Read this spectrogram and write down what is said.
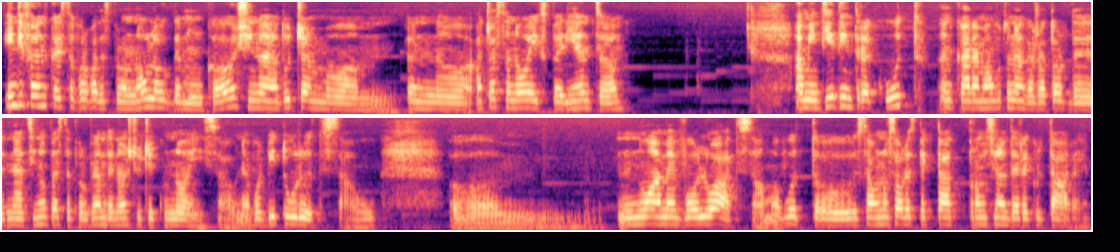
Indiferent că este vorba despre un nou loc de muncă și noi aducem um, în uh, această nouă experiență amintiri din trecut în care am avut un angajator de ne-a ținut peste program de nu știu ce cu noi sau ne-a vorbit urât sau uh, nu am evoluat sau am avut uh, sau nu s-au respectat promisiunile de recrutare.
